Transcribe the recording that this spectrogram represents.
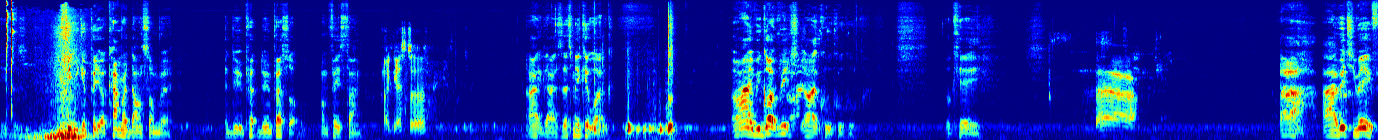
Jesus. You think you can put your camera down somewhere and do doing press up on FaceTime? I guess so. All right, guys, let's make it work. All right, we got Rich. All right, cool, cool, cool. Okay. Ah, Ah, ah, Richie Wave.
